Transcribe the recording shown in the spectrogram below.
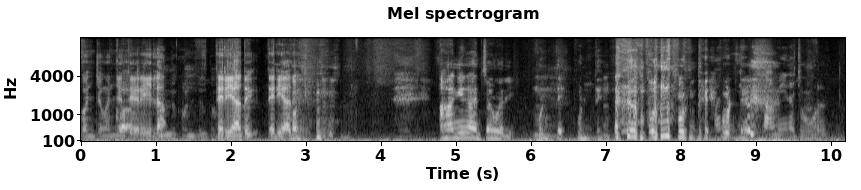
കൊഞ്ചും കൊഞ്ചും തെരയില്ല. തെരിയാത് തെരിയാത്. ആംഗ്യം കാണിച്ചാൽ മതി. ഫുഡ് ഫുഡ് ഫുഡ് ഫുഡ് തമിഴിലെ ചോറ്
